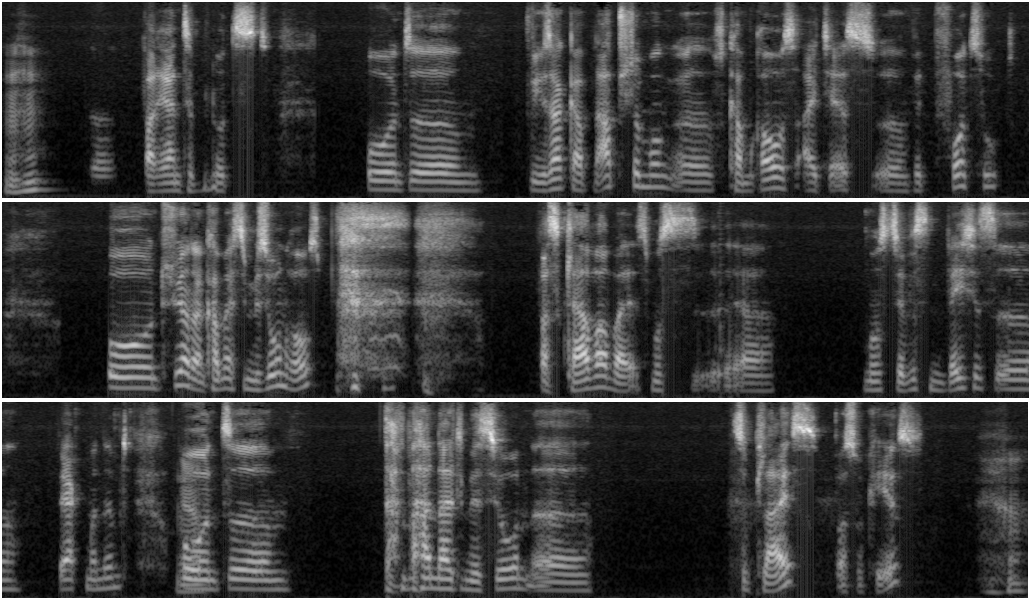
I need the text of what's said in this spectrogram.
Mhm. Variante benutzt. Und ähm, wie gesagt, gab eine Abstimmung, äh, es kam raus, ITS äh, wird bevorzugt. Und ja, dann kam erst die Mission raus. Was klar war, weil es muss, äh, ja, musste ja wissen, welches äh, Werk man nimmt. Ja. Und ähm, dann waren halt die Missionen äh, Supplies, was okay ist. Ja.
